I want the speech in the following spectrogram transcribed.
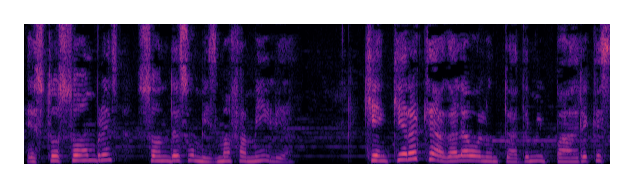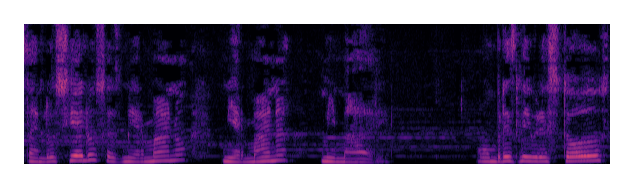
Estos hombres son de su misma familia. Quien quiera que haga la voluntad de mi Padre que está en los cielos es mi hermano, mi hermana, mi madre. Hombres libres todos,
